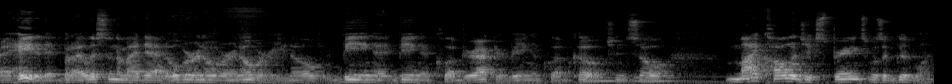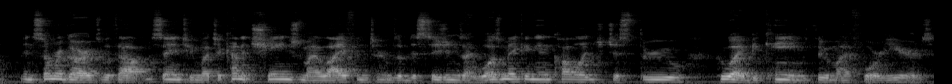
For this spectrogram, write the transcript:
I hated it, but I listened to my dad over and over and over. You know, being a being a club director, being a club coach, and so my college experience was a good one in some regards. Without saying too much, it kind of changed my life in terms of decisions I was making in college, just through who I became through my four years.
